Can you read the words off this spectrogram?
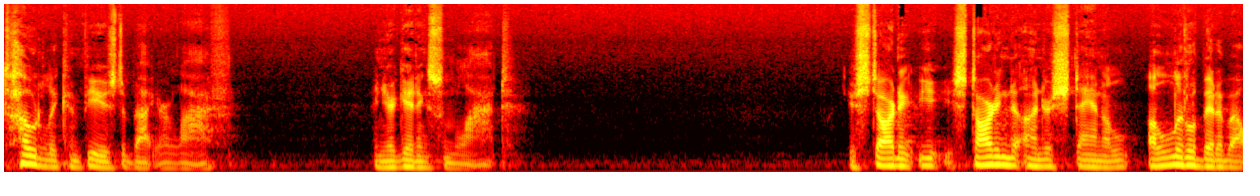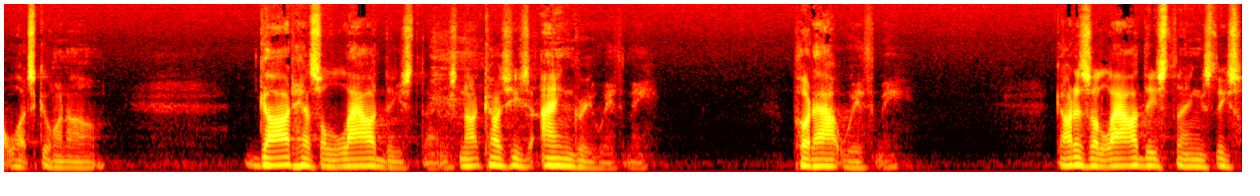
totally confused about your life, and you're getting some light. You're starting, you're starting to understand a, a little bit about what's going on. God has allowed these things, not because He's angry with me, put out with me. God has allowed these things, these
